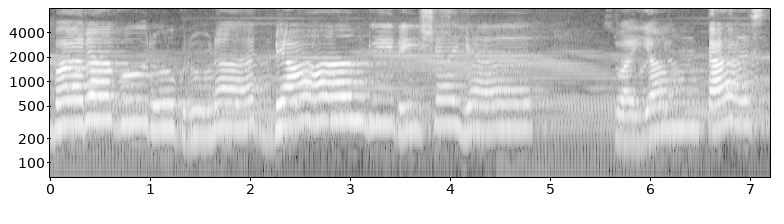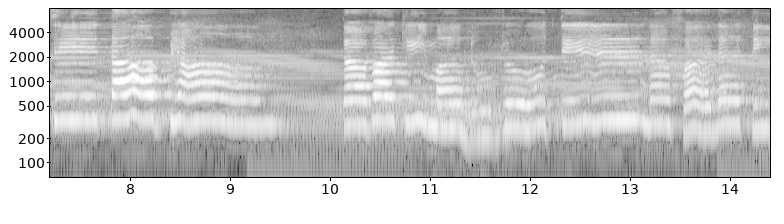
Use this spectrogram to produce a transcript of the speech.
श्रद्धा गिरिशय स्वयं तस्थिताभ्यां तव किमनुवृत्तिर्न फलति।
